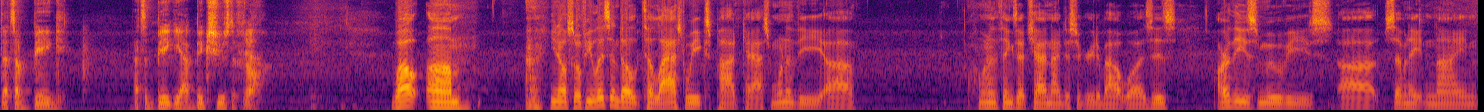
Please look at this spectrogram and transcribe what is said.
that's a big that's a big yeah big shoes to fill. Yeah. Well, um, you know, so if you listen to to last week's podcast, one of the uh, one of the things that Chad and I disagreed about was is are these movies uh, seven, eight, and nine?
